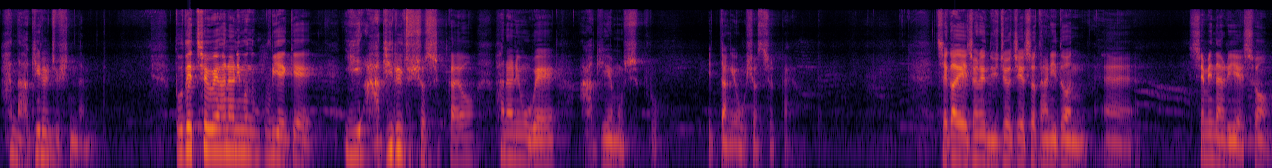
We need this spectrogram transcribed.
한 아기를 주신답니다. 도대체 왜 하나님은 우리에게 이 아기를 주셨을까요? 하나님은 왜 아기의 모습으로 이 땅에 오셨을까요? 제가 예전에 뉴저지에서 다니던 에, seminary에서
